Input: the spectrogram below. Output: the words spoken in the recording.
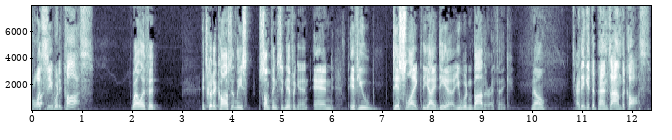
Well, let's see what it costs. Well, if it it's going to cost at least something significant, and if you dislike the idea, you wouldn't bother. I think. No. I think it depends on the cost.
